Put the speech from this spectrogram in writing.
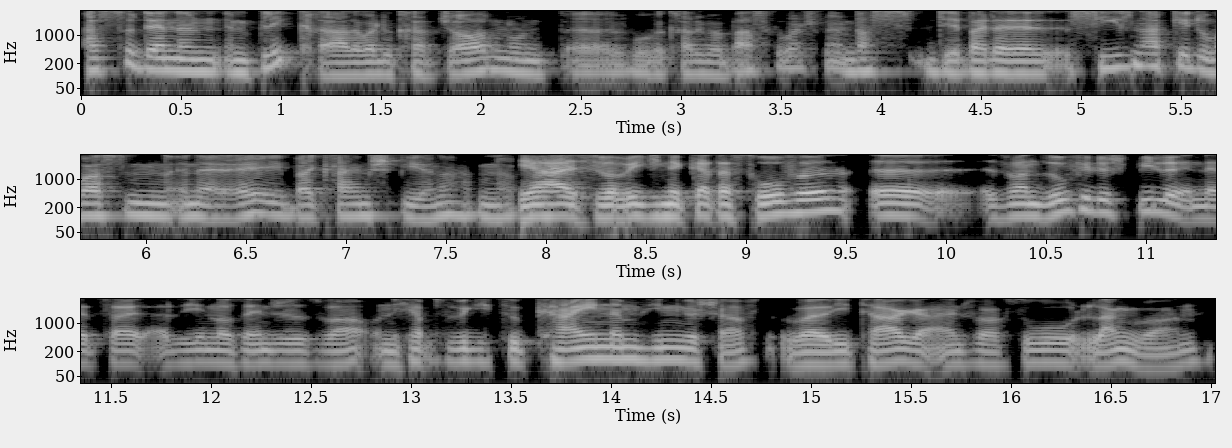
hast du denn im, im Blick gerade, weil du gerade Jordan und äh, wo wir gerade über Basketball spielen, was dir bei der Season abgeht? Du warst in, in LA bei keinem Spiel, ne? Hatten- Ja, es war wirklich eine Katastrophe. Äh, es waren so viele Spiele in der Zeit, als ich in Los Angeles war, und ich habe es wirklich zu keinem hingeschafft, weil die Tage einfach so lang waren.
